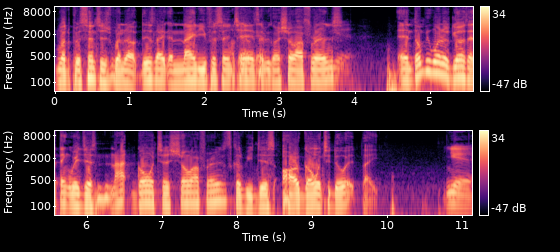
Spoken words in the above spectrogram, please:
Well, the percentage went up. There's like a ninety percent Okay, chance okay. that we're gonna show our friends. yeah. And don't be one of those girls that think we're just not going to show our friends because we just are going to do it. Like, Yeah.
